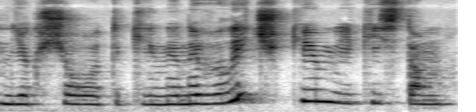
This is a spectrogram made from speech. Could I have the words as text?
якщо такі невеличкі, якісь там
